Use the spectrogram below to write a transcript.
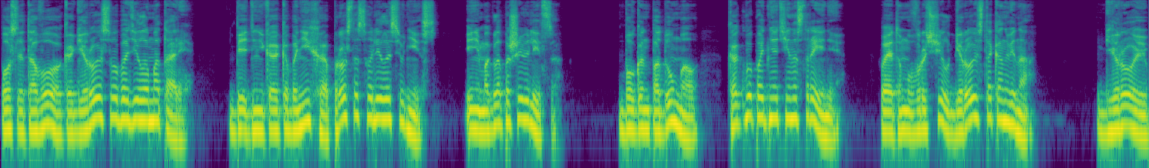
После того, как герой освободила Матари, бедненькая кабаниха просто свалилась вниз и не могла пошевелиться. Боган подумал, как бы поднять ей настроение, поэтому вручил герою стакан вина. «Герой,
